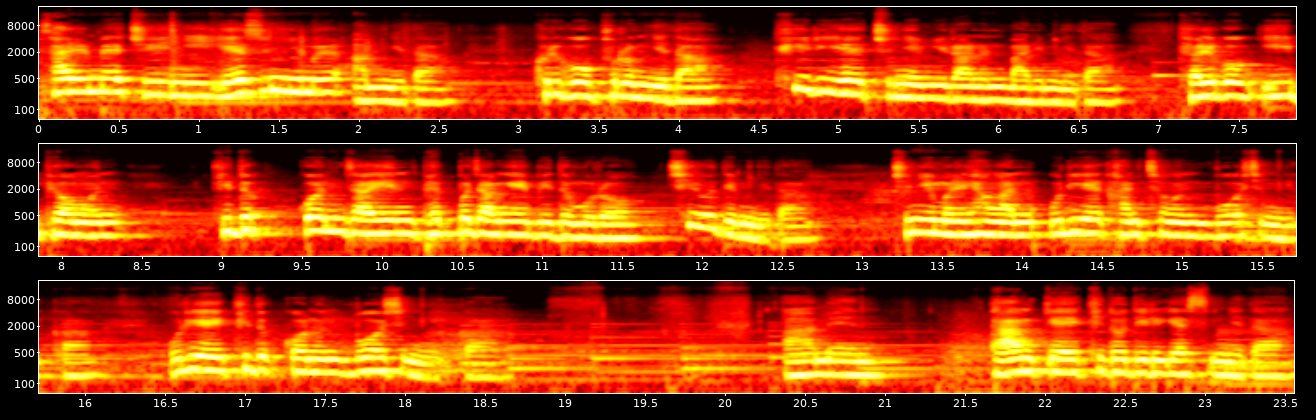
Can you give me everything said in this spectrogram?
삶의 주인이 예수님을 압니다. 그리고 부릅니다. 퀴리의 주님이라는 말입니다. 결국 이 병은 기득권자인 백부장의 믿음으로 치유됩니다. 주님을 향한 우리의 간청은 무엇입니까? 우리의 기득권은 무엇입니까? 아멘. 다 함께 기도드리겠습니다.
